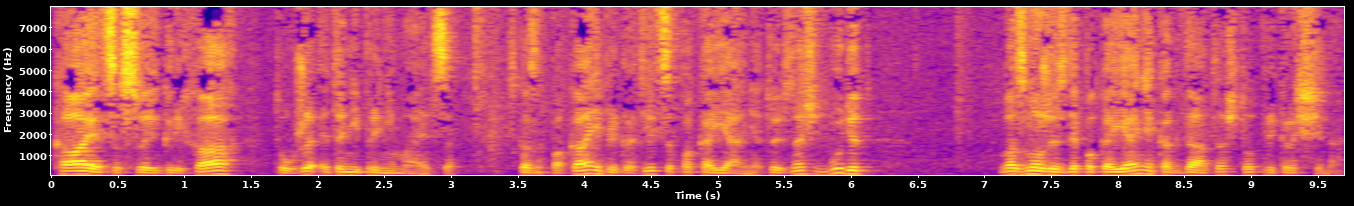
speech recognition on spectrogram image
каяться в своих грехах, то уже это не принимается. Сказано, пока не прекратится покаяние. То есть, значит, будет возможность для покаяния когда-то, что прекращена.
